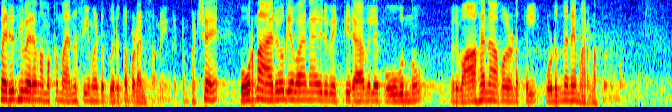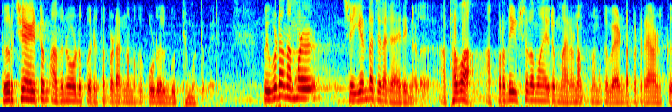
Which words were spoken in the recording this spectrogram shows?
പരിധി വരെ നമുക്ക് മാനസികമായിട്ട് പൊരുത്തപ്പെടാൻ സമയം കിട്ടും. പക്ഷേ പൂർണ ആരോഗ്യവാനായ ഒരു വ്യക്തി രാവിലെ പോകുന്നു ഒരു വാഹന അപകടത്തിൽ പൊടുന്നനെ മരണപ്പെടുന്നു. തീർച്ചയായിട്ടും അതിനോട് പൊരുത്തപ്പെടാൻ നമുക്ക് കൂടുതൽ ബുദ്ധിമുട്ട് വരും. അപ്പോൾ ഇവിടെ നമ്മൾ ചെയ്യേണ്ട ചില കാര്യങ്ങൾ അഥവാ അപ്രതീക്ഷിതമായൊരു മരണം നമുക്ക് വേണ്ടപ്പെട്ട ഒരാൾക്ക്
